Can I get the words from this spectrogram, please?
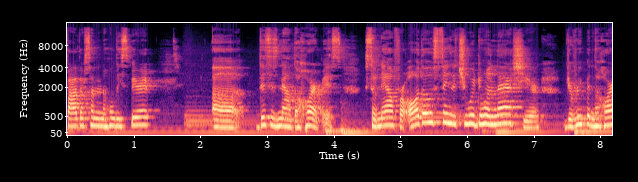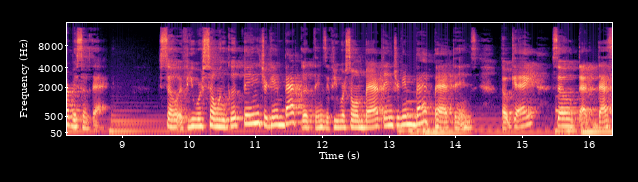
Father, Son, and the Holy Spirit, uh, this is now the harvest. So now for all those things that you were doing last year, you're reaping the harvest of that. So if you were sowing good things, you're getting back good things. If you were sowing bad things, you're getting back bad things. Okay? So that that's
